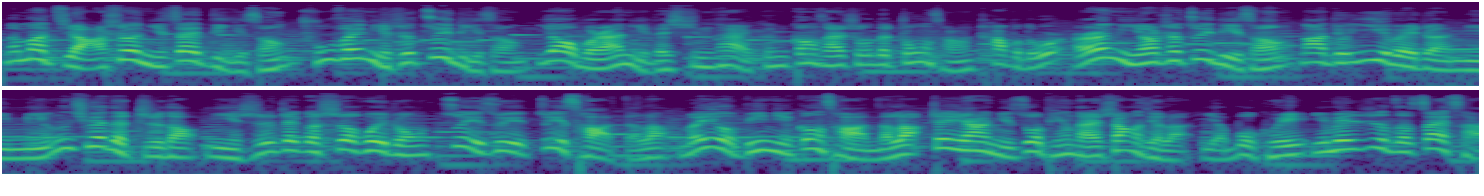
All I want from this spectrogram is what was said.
那么假设你在底层，除非你是最底层，要不然你的心态跟刚才说的中层差不多。而你要是最底层，那就意味着你明确的知道你是这个社会中最最最惨的了，没有比你更惨的了。这样你做平台上去了也不亏，因为日子再惨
